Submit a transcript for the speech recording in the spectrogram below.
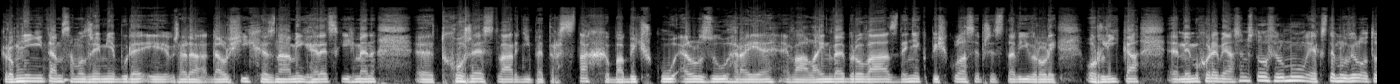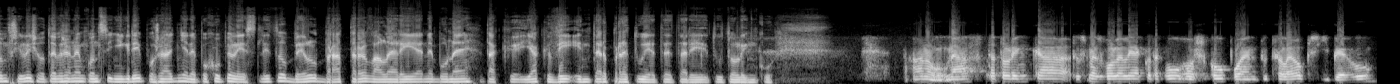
Kromě ní tam samozřejmě bude i řada dalších známých hereckých men. Eh, Tchoře stvární Petr Stach, babičku Elzu hraje Eva Leinweberová, Zdeněk Piškula se představí v roli Orlíka. Eh, mimochodem, já jsem z toho filmu, jak jste mluvil o tom příliš otevřeném konci, nikdy pořádně nepochopil, jestli to byl bratr Valerie nebo ne, tak jak vy interpretujete tady tuto linku? Ano, u nás tato linka, tu jsme zvolili jako takovou hořkou poentu celého příběhu,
